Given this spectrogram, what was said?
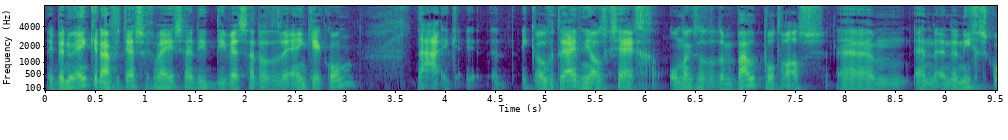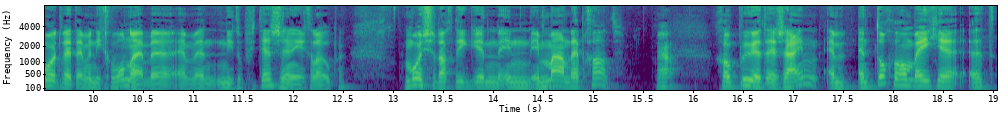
Ik ben nu één keer naar Vitesse geweest, hè, die, die wedstrijd dat het weer één keer kon. Nou, ik, ik overdrijf niet als ik zeg, ondanks dat het een boutpot was ehm, en, en er niet gescoord werd en we niet gewonnen hebben en we niet op Vitesse zijn ingelopen. De mooiste dag die ik in, in, in maanden heb gehad. Ja. Gewoon puur het er zijn en, en toch wel een beetje het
